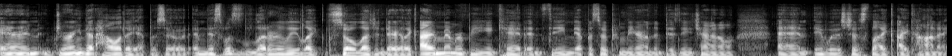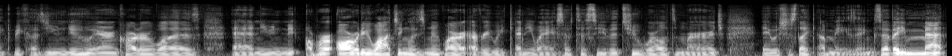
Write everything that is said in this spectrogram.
Aaron during that holiday episode. And this was literally like so legendary. Like I remember being a kid and seeing the episode premiere on the Disney Channel and it was just like iconic because you knew who Aaron Carter was and you knew, we're already watching Lizzie McGuire every week anyway. So to see the two worlds merge, it was just like amazing. So they met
